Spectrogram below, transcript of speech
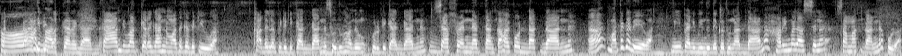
කාන්තිමත් කරගන්න. කාන්තිමත් කරගන්න මතකද කිව්වා? කඩල පිට ටිකක් ගන්න සුදු හඳුන් කුරු ටිකක් ගන්න සැෆ්‍රන් නැත්තම් කහ පොඩ්ඩක් දාන්න මතක දේවා මී පැණි බිඳු දෙක තුනක් දාන්න හරිම ලස්සන සමක් ගන්න පුළුවන්.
